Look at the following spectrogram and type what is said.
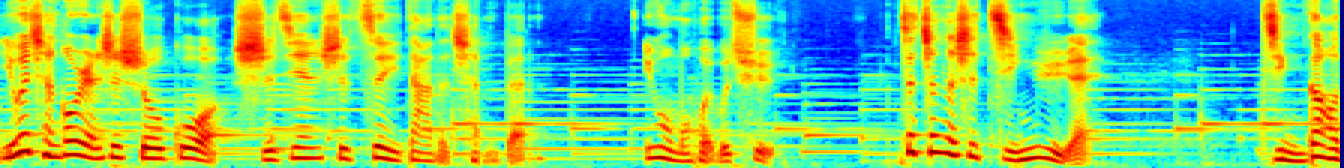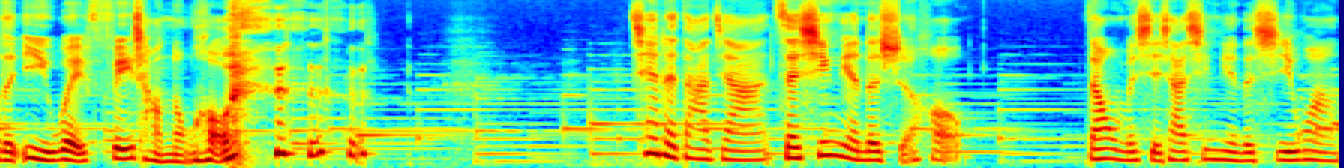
一位成功人士说过：“时间是最大的成本，因为我们回不去。”这真的是警语哎，警告的意味非常浓厚。亲爱的大家，在新年的时候。当我们写下新年的希望，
